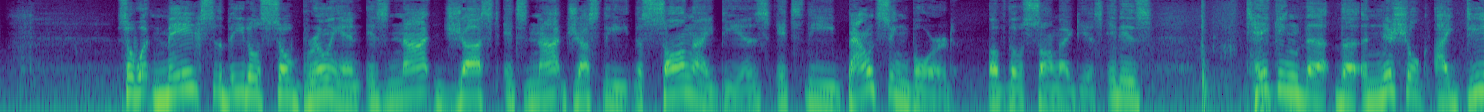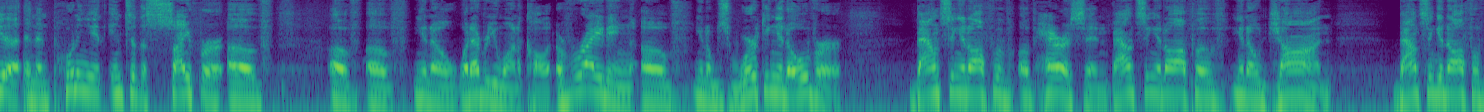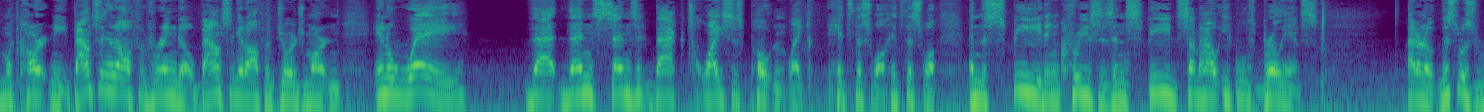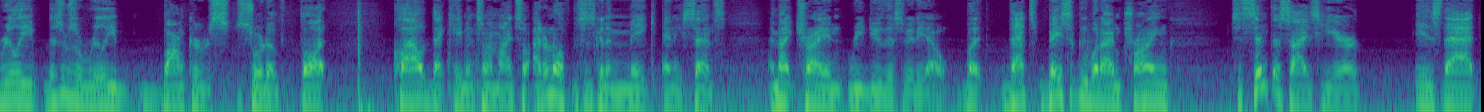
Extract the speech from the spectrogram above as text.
So what makes the Beatles so brilliant is not just it's not just the the song ideas, it's the bouncing board of those song ideas. It is taking the the initial idea and then putting it into the cipher of of of you know whatever you want to call it of writing of you know just working it over bouncing it off of, of harrison bouncing it off of you know john bouncing it off of mccartney bouncing it off of ringo bouncing it off of george martin in a way that then sends it back twice as potent, like hits this wall, hits this wall, and the speed increases, and speed somehow equals brilliance. I don't know. This was really, this was a really bonkers sort of thought cloud that came into my mind. So I don't know if this is going to make any sense. I might try and redo this video, but that's basically what I'm trying to synthesize here is that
